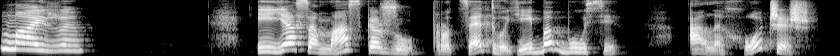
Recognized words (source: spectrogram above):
Майже. І я сама скажу про це твоїй бабусі. Але хочеш,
